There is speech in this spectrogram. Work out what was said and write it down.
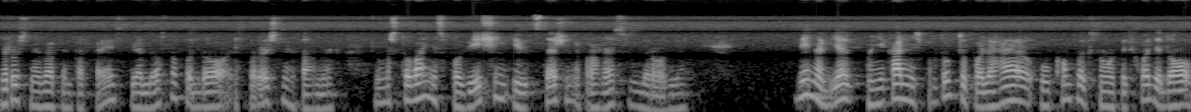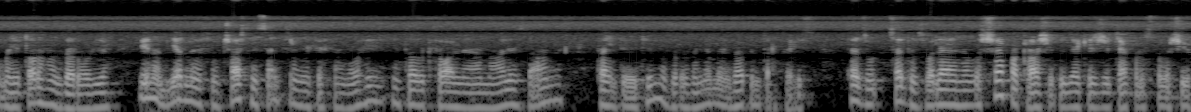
Зручний веб-інтерфейс для доступу до історичних даних, налаштування сповіщень і відстеження прогресу здоров'я. Він об'є... Унікальність продукту полягає у комплексному підході до моніторингу здоров'я. Він об'єднує сучасні сенсорні технології, інтелектуальний аналіз даних та інтуїтивно зрозумілий веб-інтерфейс. Це, це дозволяє не лише покращити якість життя користувачів,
